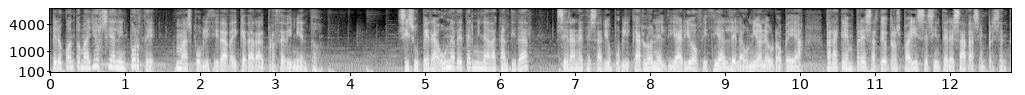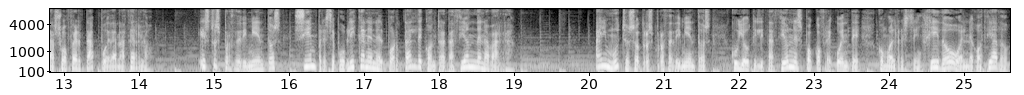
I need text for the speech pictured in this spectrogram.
pero cuanto mayor sea el importe, más publicidad hay que dar al procedimiento. Si supera una determinada cantidad, será necesario publicarlo en el Diario Oficial de la Unión Europea, para que empresas de otros países interesadas en presentar su oferta puedan hacerlo. Estos procedimientos siempre se publican en el portal de contratación de Navarra. Hay muchos otros procedimientos cuya utilización es poco frecuente, como el restringido o el negociado,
